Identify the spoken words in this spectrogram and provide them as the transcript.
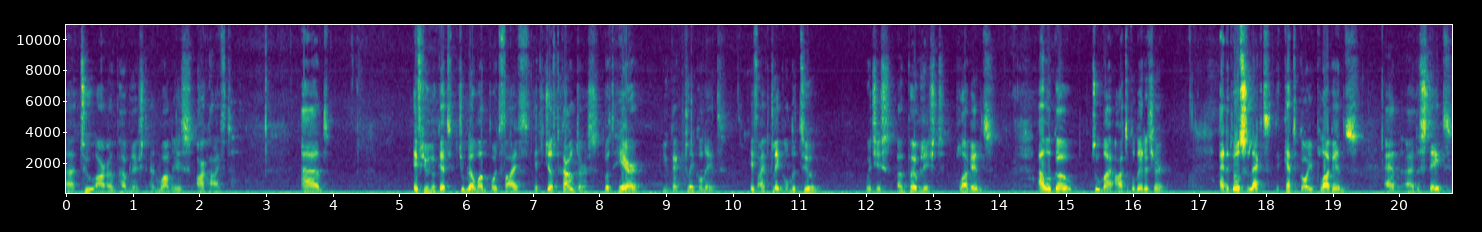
uh, two are unpublished and one is archived. And if you look at Joomla 1.5, it's just counters. But here, you can click on it. If I click on the two, which is unpublished plugins, I will go to my article manager and it will select the category plugins and uh, the state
